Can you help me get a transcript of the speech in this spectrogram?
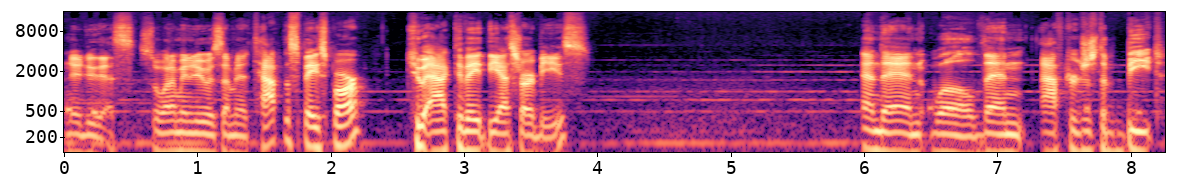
gonna do this. So what I'm gonna do is I'm gonna tap the spacebar to activate the SRBs. And then we'll then after just a beat,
